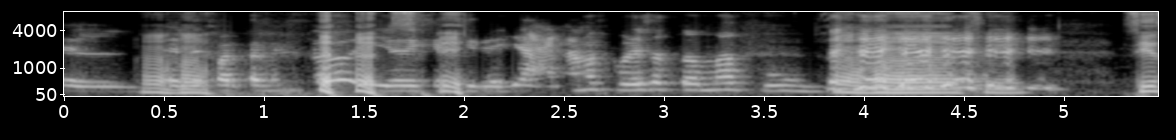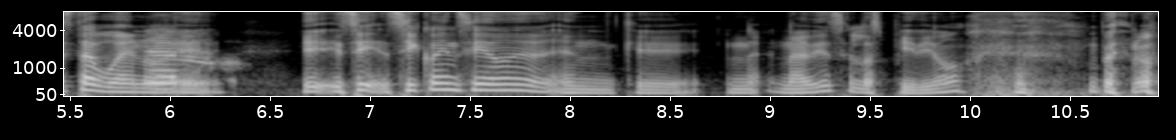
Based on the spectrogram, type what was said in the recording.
el- departamento. Y yo dije, Sí. ya, nada más por esa toma, pum. Sí. Sí está bueno. Pero- eh, y- y sí, sí coincido en, que na- nadie se las pidió, pero,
